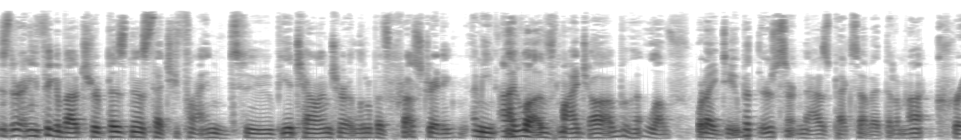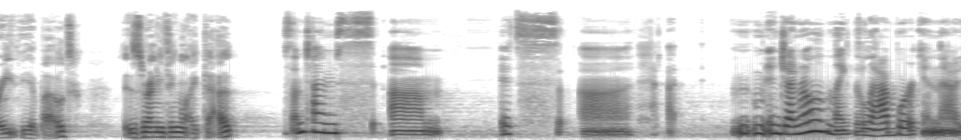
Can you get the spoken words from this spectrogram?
Is there anything about your business that you find to be a challenge or a little bit frustrating? I mean, I love my job, I love what I do, but there's certain aspects of it that I'm not crazy about. Is there anything like that? Sometimes um, it's uh, in general, like the lab work in that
